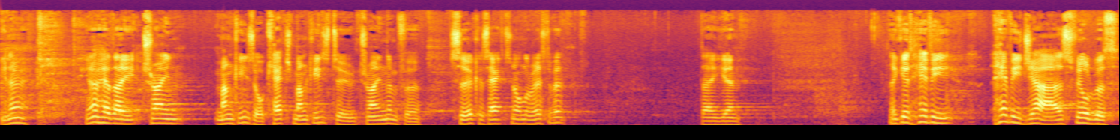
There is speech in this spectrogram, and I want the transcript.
You know, you know how they train monkeys or catch monkeys to train them for circus acts and all the rest of it? They, um, they get heavy, heavy jars filled with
